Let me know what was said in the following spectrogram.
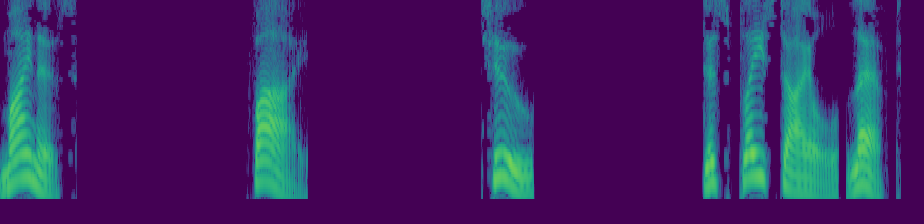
minus phi two display style left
